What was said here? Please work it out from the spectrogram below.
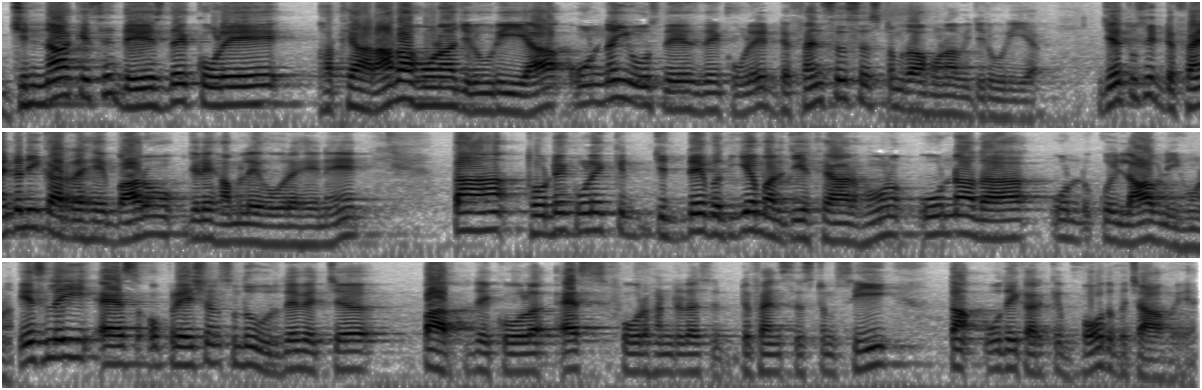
ਜਿੰਨਾ ਕਿਸੇ ਦੇਸ਼ ਦੇ ਕੋਲੇ ਹਥਿਆਰਾਂ ਦਾ ਹੋਣਾ ਜ਼ਰੂਰੀ ਆ ਉਨਾ ਹੀ ਉਸ ਦੇਸ਼ ਦੇ ਕੋਲੇ ਡਿਫੈਂਸ ਸਿਸਟਮ ਦਾ ਹੋਣਾ ਵੀ ਜ਼ਰੂਰੀ ਆ। ਜੇ ਤੁਸੀਂ ਡਿਫੈਂਡ ਨਹੀਂ ਕਰ ਰਹੇ, ਬਾਹਰੋਂ ਜਿਹੜੇ ਹਮਲੇ ਹੋ ਰਹੇ ਨੇ, ਤਾਂ ਤੁਹਾਡੇ ਕੋਲੇ ਕਿ- ਜਿੱਡੇ ਵਧੀਆ ਮਰਜ਼ੀ ਹਥਿਆਰ ਹੋਣ, ਉਹਨਾਂ ਦਾ ਉਹ ਕੋਈ ਲਾਭ ਨਹੀਂ ਹੋਣਾ। ਇਸ ਲਈ ਇਸ ਆਪਰੇਸ਼ਨ ਸੰਧੂਰ ਦੇ ਵਿੱਚ ਭਾਰਤ ਦੇ ਕੋਲ S400 ਡਿਫੈਂਸ ਸਿਸਟਮ ਸੀ, ਤਾਂ ਉਹਦੇ ਕਰਕੇ ਬਹੁਤ ਬਚਾਅ ਹੋਇਆ।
